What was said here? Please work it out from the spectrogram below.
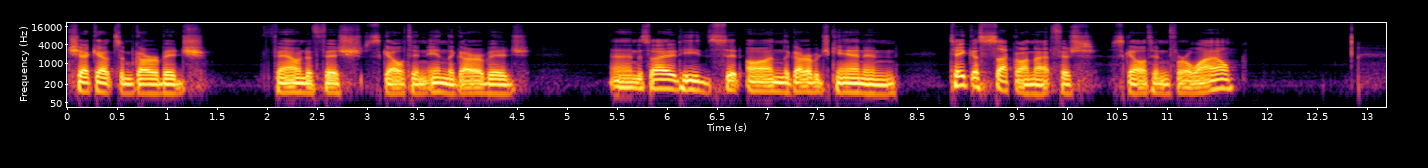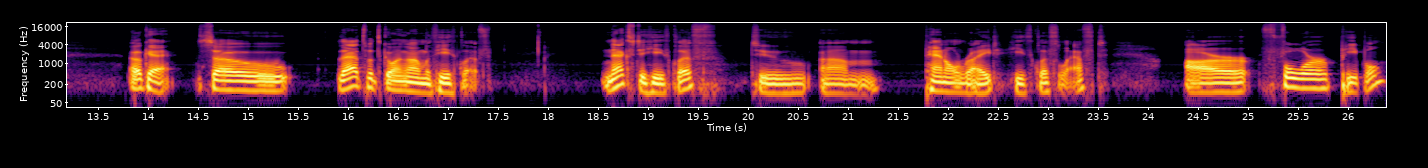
check out some garbage, found a fish skeleton in the garbage, and decided he'd sit on the garbage can and take a suck on that fish skeleton for a while. Okay, so that's what's going on with Heathcliff. Next to Heathcliff, to um, panel right, Heathcliff left, are four people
